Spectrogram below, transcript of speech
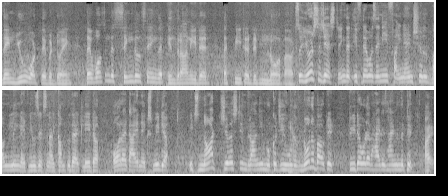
They knew what they were doing. There wasn't a single thing that indrani did that peter didn't know about. So you're suggesting that if there was any financial bungling at NewsX, and I'll come to that later, or at INX Media, it's not just Indrani Mukerjea who would have known about it. Peter would have had his hand in the till. I,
